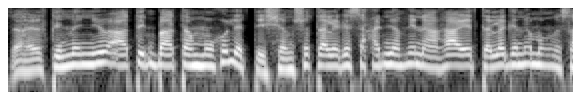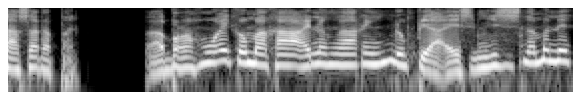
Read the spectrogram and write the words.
Dahil tingnan niyo ating batang mukulit, eh, siyang siya talaga sa kanyang hinahaya talaga namang nasasarapan. Habang ako ay kumakain ng aking lumpia, eh si misis naman eh,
